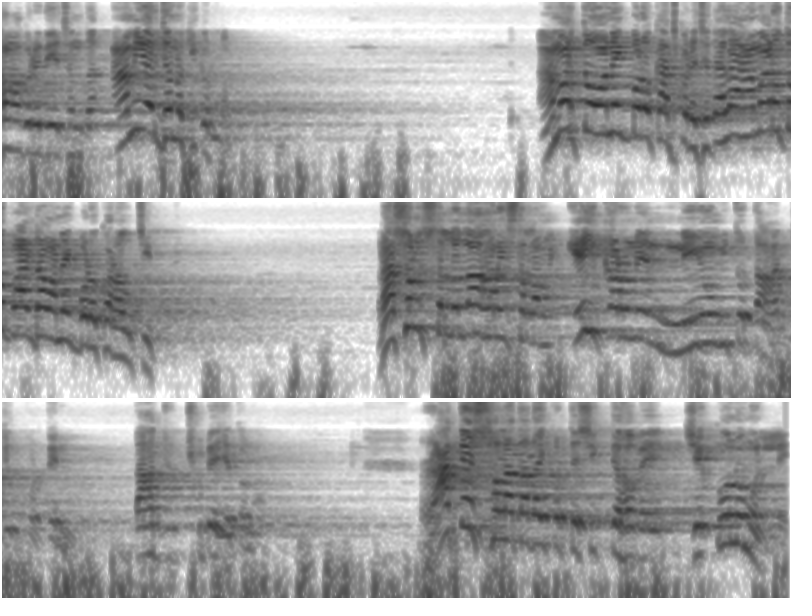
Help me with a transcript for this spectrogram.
ক্ষমা করে দিয়েছেন, তা আমি এর জন্য কি করলাম? আমার তো অনেক বড় কাজ করেছে, তাহলে আমারও তো পাল্টা অনেক বড় করা উচিত। রাসুল সাল্লাহ আলি সাল্লাম এই কারণে নিয়মিত তাহাজুদ পড়তেন তাহাজুদ ছুটে যেত না। রাতে সলাত আদায় করতে শিখতে হবে যে কোনো মূল্যে।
